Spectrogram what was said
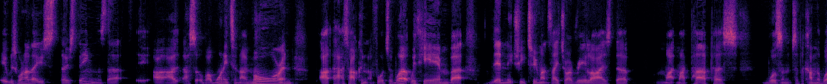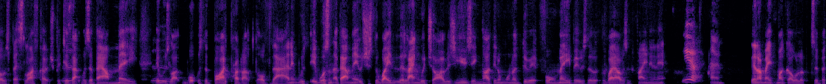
it was one of those those things that I, I, I sort of I wanted to know more, and I, so I couldn't afford to work with him, but then literally two months later, I realized that my, my purpose wasn't to become the world's best life coach because Mm. that was about me. It was Mm. like what was the byproduct of that, and it was it wasn't about me. It was just the way that the language that I was using. I didn't want to do it for me, but it was the, the way I was explaining it. yeah, and Then I made my goal up to be,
